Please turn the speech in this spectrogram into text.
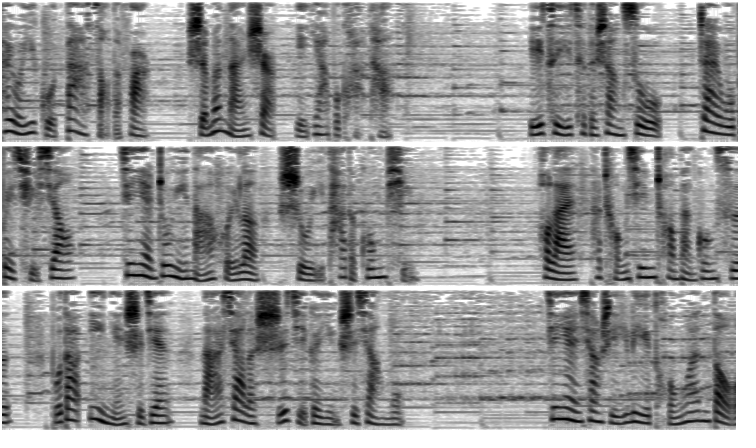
他有一股大嫂的范儿，什么难事儿也压不垮他。一次一次的上诉，债务被取消，金燕终于拿回了属于他的公平。后来他重新创办公司，不到一年时间，拿下了十几个影视项目。金燕像是一粒铜豌豆。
